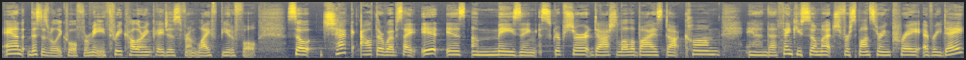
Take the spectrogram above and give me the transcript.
and this is really cool for me three coloring pages from Life Beautiful. So check out their website. It is amazing. Scripture lullabies.com. And uh, thank you so much for sponsoring Pray Every Day.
